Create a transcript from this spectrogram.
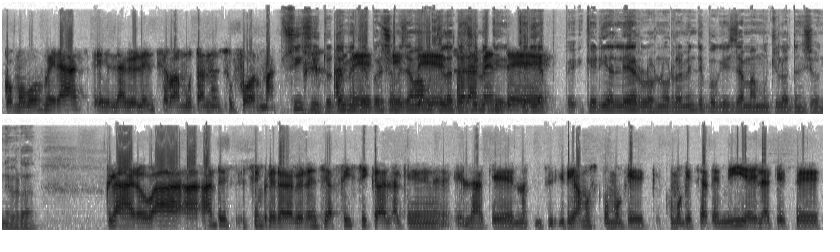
como vos verás, eh, la violencia va mutando en su forma. Sí, sí, totalmente. Antes, Por eso me llamaba este, mucho la atención. Solamente... quería, quería leerlos, ¿no? Realmente porque llama mucho la atención, de verdad. Claro, va antes siempre era la violencia física la que la que digamos como que como que se atendía y la que se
